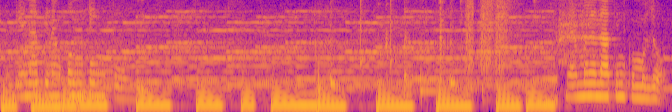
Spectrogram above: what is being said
Lagyan natin ng konting tubig. Kaya muna natin kumulo.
